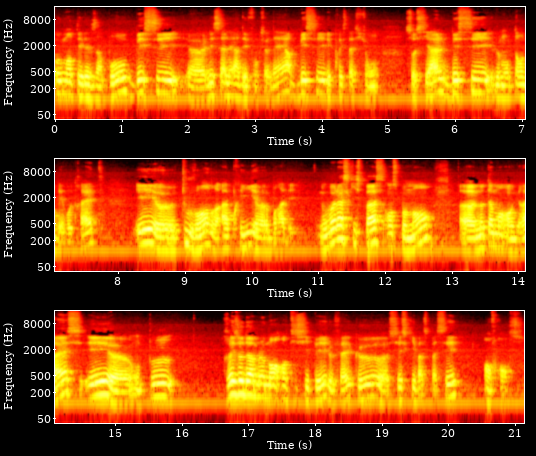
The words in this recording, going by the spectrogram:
augmenter les impôts, baisser les salaires des fonctionnaires, baisser les prestations sociales, baisser le montant des retraites et tout vendre à prix bradé. Donc voilà ce qui se passe en ce moment. Euh, notamment en Grèce, et euh, on peut raisonnablement anticiper le fait que euh, c'est ce qui va se passer en France.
